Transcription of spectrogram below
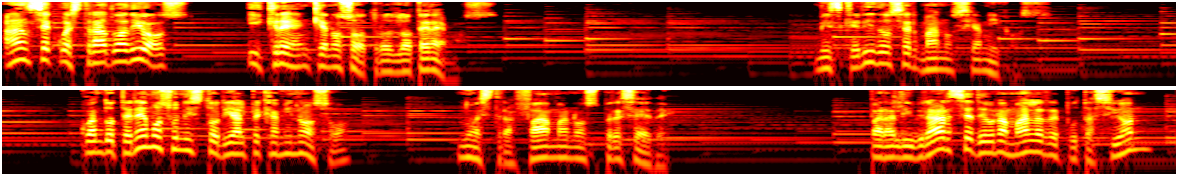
Han secuestrado a Dios y creen que nosotros lo tenemos. Mis queridos hermanos y amigos, cuando tenemos un historial pecaminoso, nuestra fama nos precede. Para librarse de una mala reputación,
